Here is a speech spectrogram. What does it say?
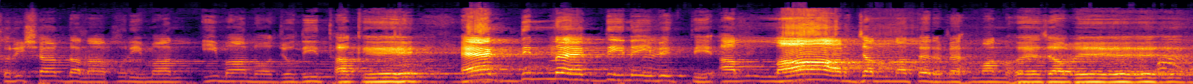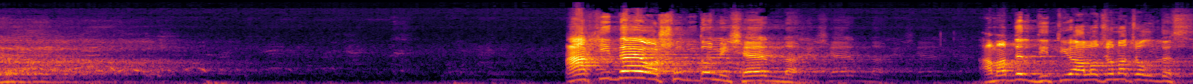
সরিষার দানা পরিমাণ ইমানও যদি থাকে, একদিন না একদিন এই ব্যক্তি আল্লাহর জান্নাতের মেহমান হয়ে যাবে। আকিদায় অশুদ্ধ মিশেন না আমাদের দ্বিতীয় আলোচনা চলতেছে।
